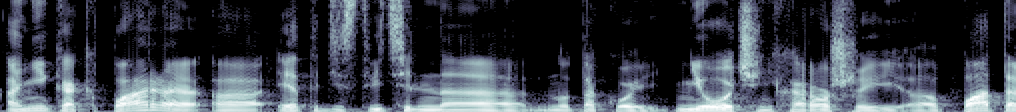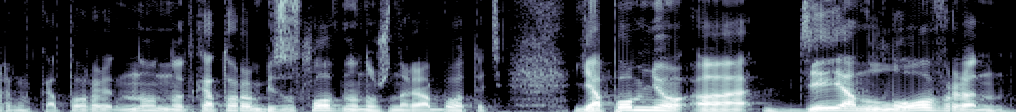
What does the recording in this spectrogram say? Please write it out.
они как пара, а, это действительно, ну, такой не очень хороший а, паттерн, который, ну, над которым, безусловно, нужно работать. Я помню, Деян Ловрен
